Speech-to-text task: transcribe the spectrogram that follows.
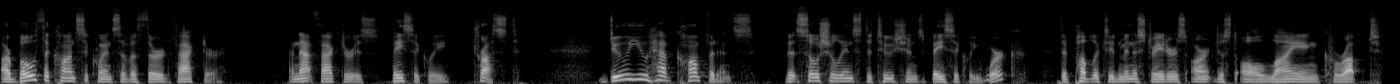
are both a consequence of a third factor. And that factor is basically trust. Do you have confidence that social institutions basically work? That public administrators aren't just all lying, corrupt,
